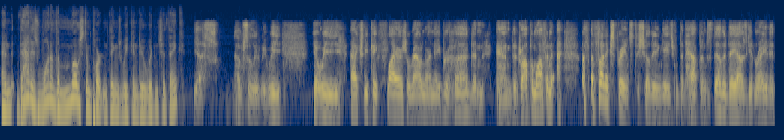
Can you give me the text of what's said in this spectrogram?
And that is one of the most important things we can do, wouldn't you think? Yes. absolutely. We you know, we actually take flyers around our neighborhood and and drop them off, and a, a, fun experience to show the engagement that happens. The other day, I was getting ready to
